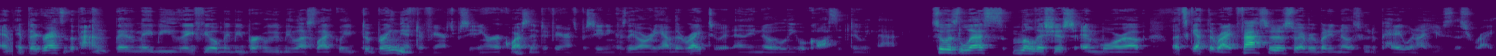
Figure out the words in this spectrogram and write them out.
And if they're granted the patent, then maybe they feel maybe Berkeley would be less likely to bring the interference proceeding or request interference proceeding because they already have the right to it and they know the legal costs of doing that. So it's less malicious and more of let's get the right faster so everybody knows who to pay when I use this right.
